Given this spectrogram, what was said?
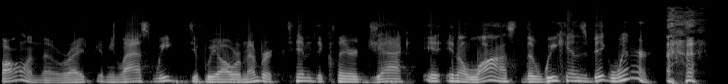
fallen, though, right? I mean, last week, if we all remember, Tim declared Jack in a loss the weekend's big winner.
